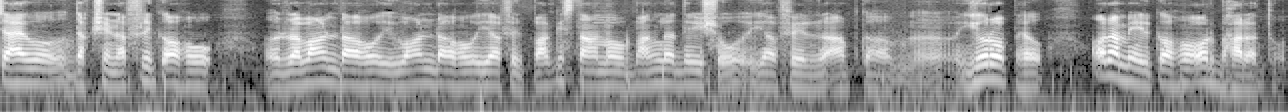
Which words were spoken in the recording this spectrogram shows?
चाहे वो दक्षिण अफ्रीका हो, रवांडा हो युवांडा हो, या फिर पाकिस्तान हो, बांग्लादेश हो, या फिर आपका यूरोप हो, और अमेरिका हो, और भारत हो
